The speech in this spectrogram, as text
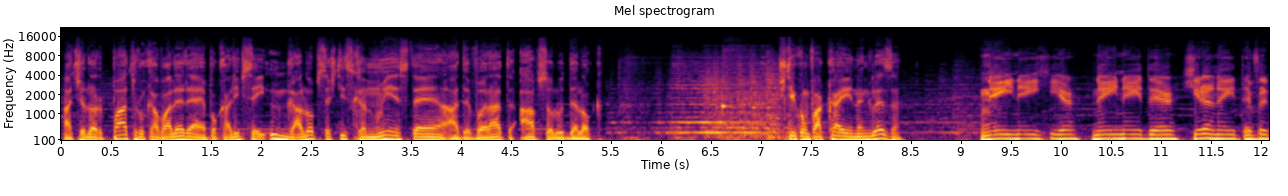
a celor patru cavaleri ai Apocalipsei în galop. Să știți că nu este adevărat absolut deloc. Știi cum fac caii în engleză? Nay, nay, here, nay, nay, there, here a nay, every,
